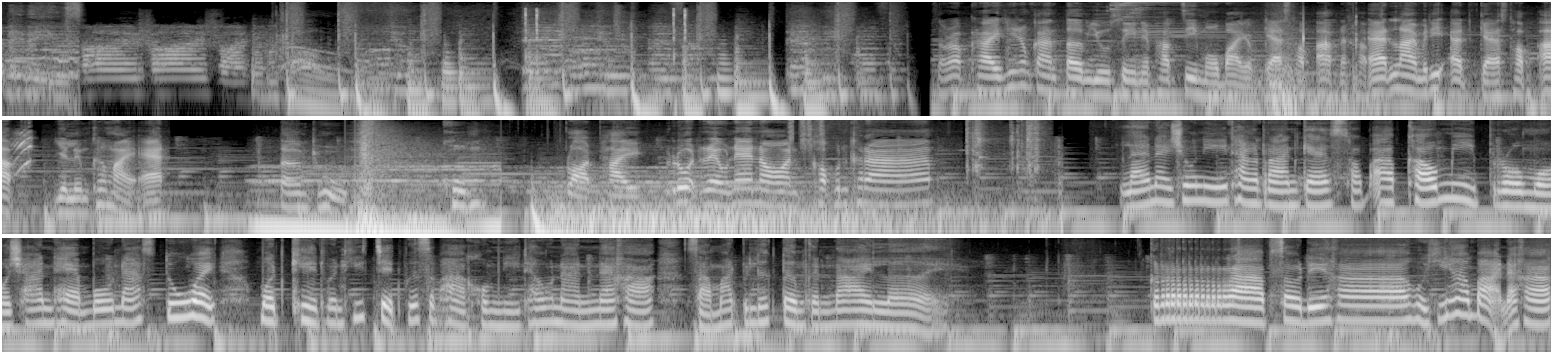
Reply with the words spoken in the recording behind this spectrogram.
yeah, baby, you fine, fine, fine. สำหรับใครที่ต้องการเติม UC ใน PUBG Mobile กับ Gas Top Up นะครับ แอดไลน์ไปที่ @gas top up อย่าลืมเครื่องหมายแอด เติมถูก คุ้ม ปลอดภัย รวดเร็วแน่นอน ขอบคุณครับ และในช่วงนี้ทางร้านแก๊สท็อปอัพเขามีโปรโมชั่นแถมโบนัสด้วย หมดเขตวันที่ 7 พฤษภาคมนี้เท่านั้นนะคะ สามารถไปเลือกเติมกันได้เลย กราบสวัสดีค่ะหัวขี้5บาทนะคะ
